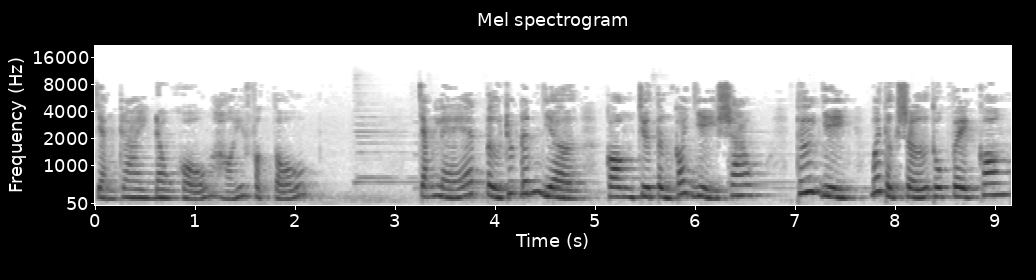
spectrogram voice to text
Chàng trai đau khổ hỏi Phật tổ Chẳng lẽ từ trước đến giờ con chưa từng có gì sao? Thứ gì mới thực sự thuộc về con?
